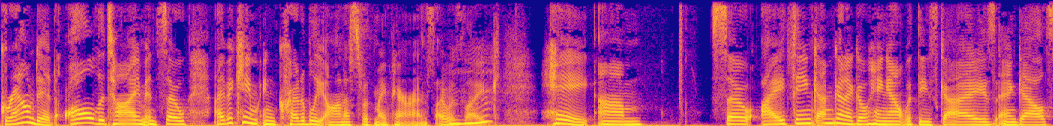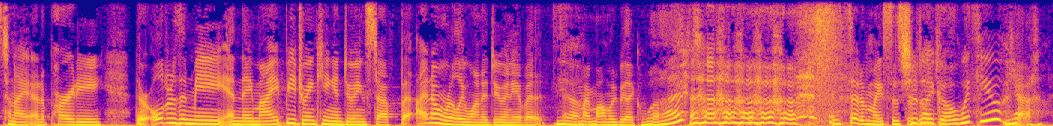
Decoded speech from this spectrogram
grounded all the time. And so I became incredibly honest with my parents. I was Mm-hmm. like, hey, um, so I think I'm going to go hang out with these guys and gals tonight at a party. They're older than me and they might be drinking and doing stuff, but I don't really want to do any of it. Yeah. And my mom would be like, what? Instead of my sister. Should would I go with you? Yeah.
